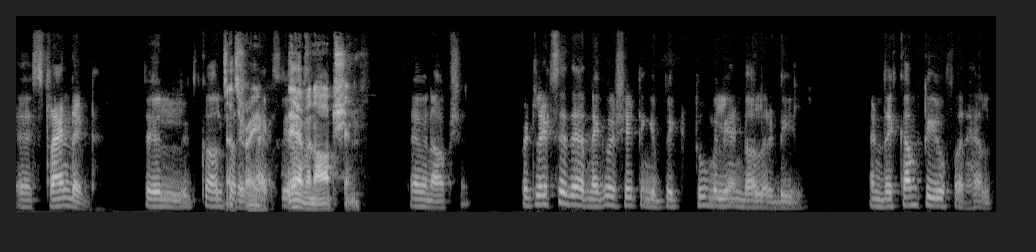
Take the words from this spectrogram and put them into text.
uh, stranded, they'll call That's for a right. taxi. They have an option. They have an option. But let's say they're negotiating a big $2 million deal and they come to you for help.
